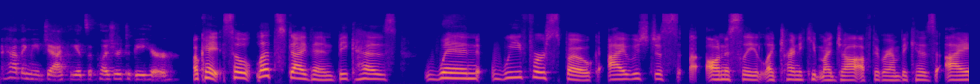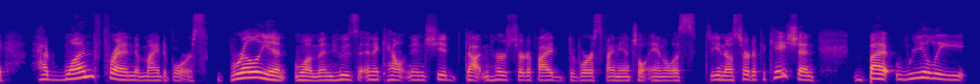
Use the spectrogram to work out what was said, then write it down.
having me, Jackie. It's a pleasure to be here. Okay, so let's dive in because when we first spoke, I was just uh, honestly like trying to keep my jaw off the ground because I had one friend in my divorce, brilliant woman who's an accountant and she had gotten her certified divorce financial analyst, you know, certification. But really,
